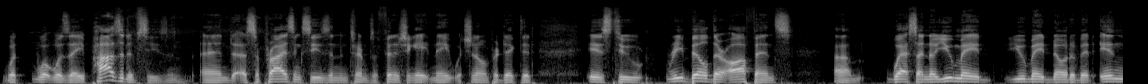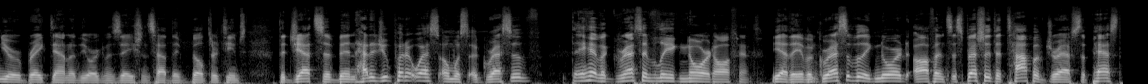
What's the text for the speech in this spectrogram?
what what was a positive season and a surprising season in terms of finishing eight and eight, which no one predicted, is to rebuild their offense. Um, Wes, I know you made you made note of it in your breakdown of the organizations how they've built their teams. The Jets have been, how did you put it, Wes? Almost aggressive. They have aggressively ignored offense. Yeah, they have aggressively ignored offense, especially at the top of drafts. The past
